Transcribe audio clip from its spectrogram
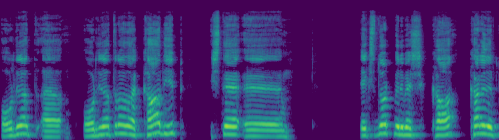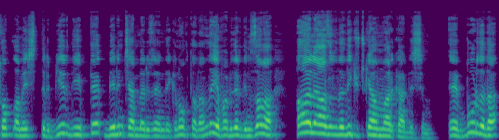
Ordinat, e, ordinatına da K deyip işte Eksi 4 bölü 5 K kareleri toplamı eşittir 1 deyip de birin çember üzerindeki noktadan da yapabilirdiniz ama hala hazırda dik üçgen var kardeşim. E burada da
